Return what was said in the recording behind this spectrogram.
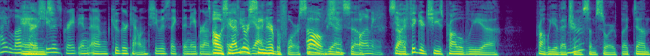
I love her. She was great in um, Cougar Town. She was like the neighbor on. the Oh, see, I've too. never Yeah. seen her before. So Oh, yeah, she's so funny. so Yeah. I figured she's probably uh probably a veteran Mm-hmm. of some sort. But um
